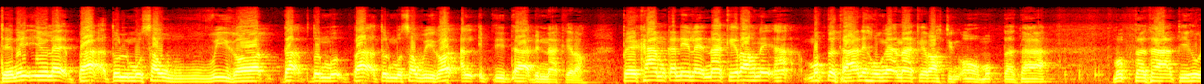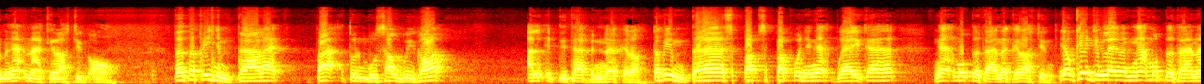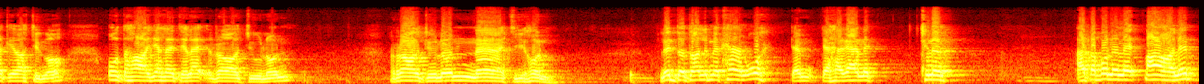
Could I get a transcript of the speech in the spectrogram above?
jadi iulai ba'tul musawwigat ba'tul ba'tul musawwigat al ibtida bin nakirah. Tekankan ilai nakirah ni mubtada ni hunga nakirah jing oh mubtada mubtada ti hunga nakirah jing oh. Tetapi nyemta lai ba'tul musawwigat al ibtida bin nakirah. Tapi nyemta sebab-sebab pun nyengak baikah ngạ bagi ka ngạ mubtada nakirah chừng. Dạo kia chừng lại ngạ mubtada nakirah chừng o. Ô ta hỏi lại trở lại rajulun rajulun najihun lên từ to lên mấy khan ui chạy chạy hà gan này chứ nâng à ta bố lên lại to lên.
